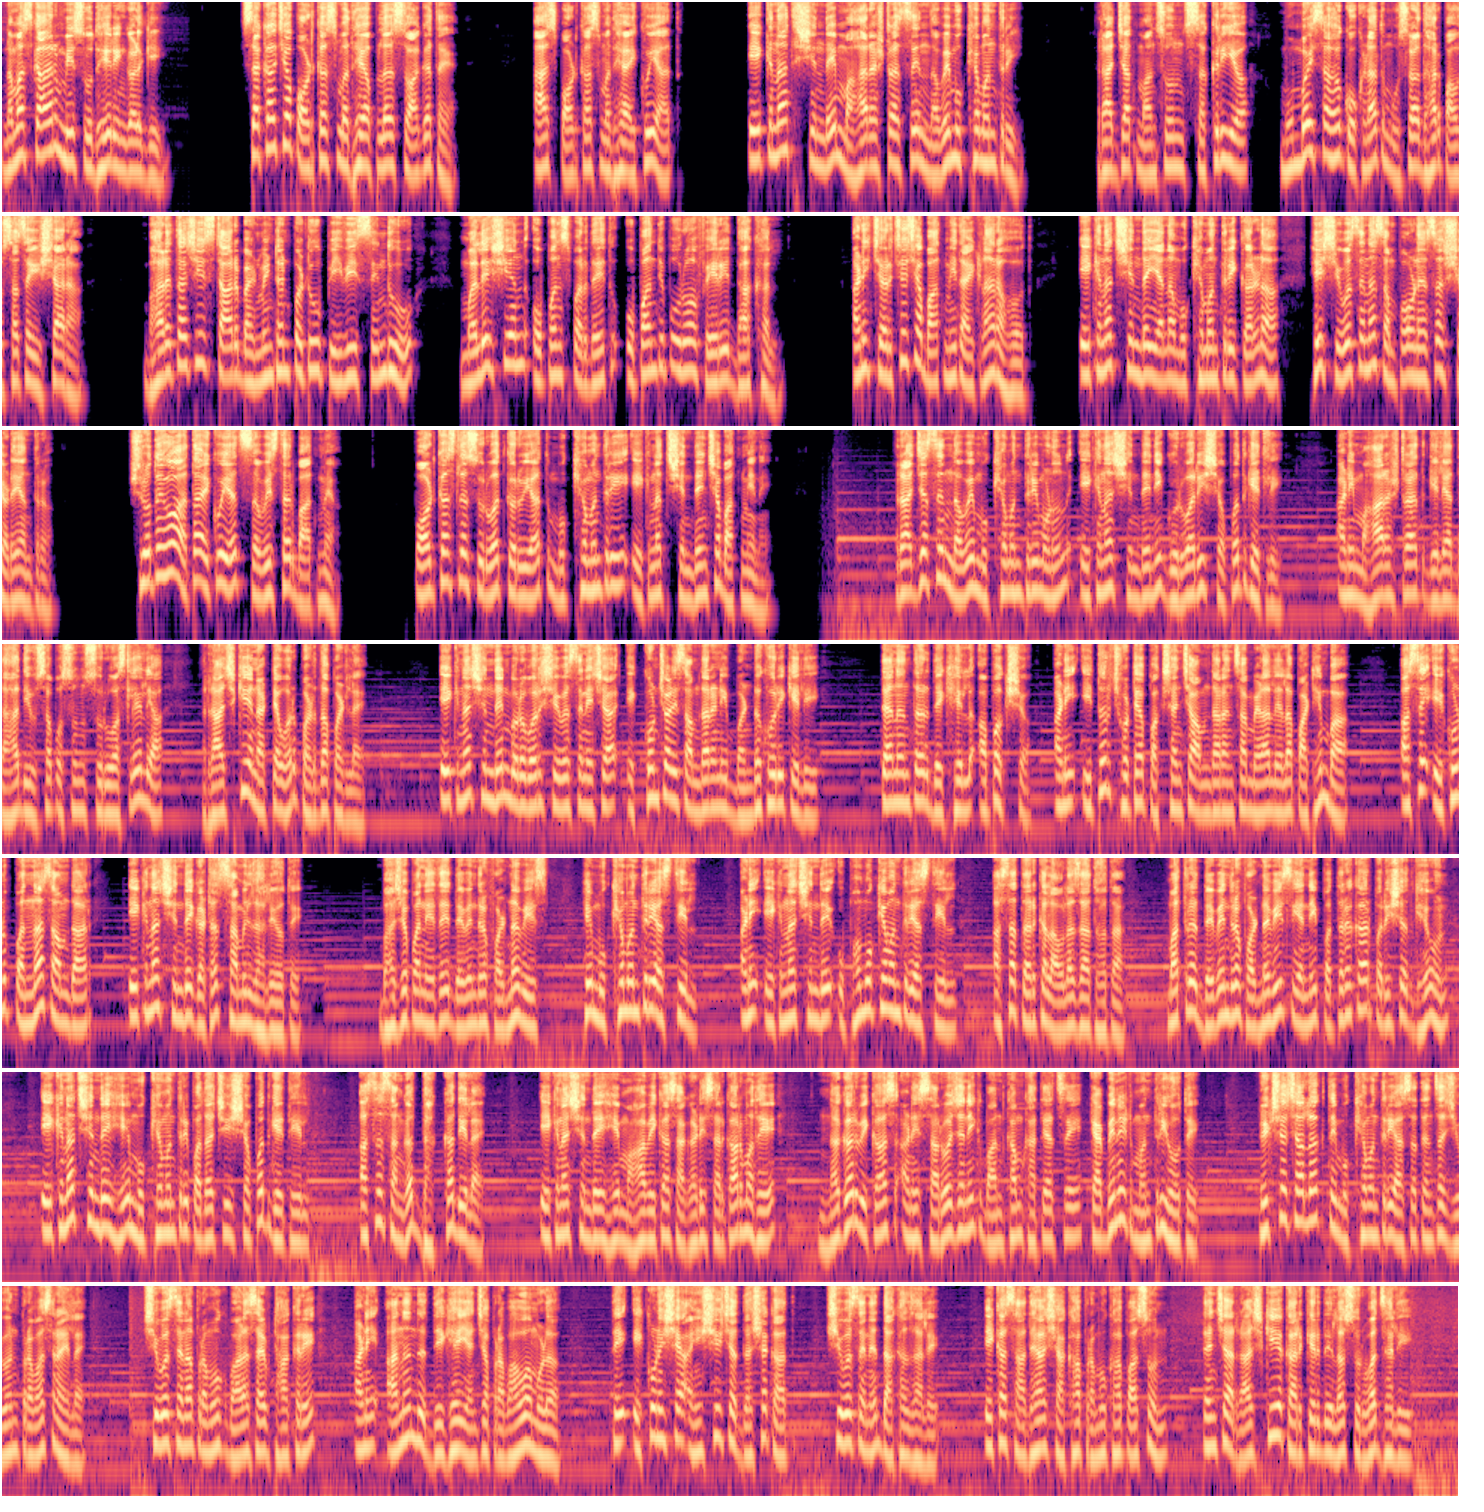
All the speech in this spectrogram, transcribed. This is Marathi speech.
नमस्कार मी सुधीर इंगळगी. सकाळच्या पॉडकास्टमध्ये आपलं स्वागत आहे. आज पॉडकास्टमध्ये ऐकूयात एकनाथ शिंदे महाराष्ट्राचे नवे मुख्यमंत्री. राज्यात मान्सून सक्रिय मुंबईसह कोकणात मुसळधार पावसाचा इशारा. भारताची स्टार बॅडमिंटनपटू P V Sindhu Malaysian Open स्पर्धेत उपांत्यपूर्व फेरीत दाखल. आणि चर्चेच्या बातमीत ऐकणार आहोत एकनाथ शिंदे यांना मुख्यमंत्री करणं हे शिवसेना संपवण्याचं षडयंत्र. श्रोते हो आता ऐकूयात सविस्तर बातम्या. पॉडकास्टला सुरुवात करूयात मुख्यमंत्री एकनाथ शिंदेंच्या बातमीने. राज्याचे नवे मुख्यमंत्री म्हणून एकनाथ शिंदेंनी गुरुवारी शपथ घेतली आणि महाराष्ट्रात गेल्या दहा दिवसापासून सुरू असलेल्या राजकीय नाट्यावर पडदा पडलाय. एकनाथ शिंदेंबरोबर शिवसेनेच्या एकोणचाळीस आमदारांनी बंडखोरी केली. त्यानंतर देखील अपक्ष आणि इतर छोट्या पक्षांच्या आमदारांचा मिळालेला पाठिंबा असे एकूण पन्नास आमदार एकनाथ शिंदे गटात सामील झाले होते. भाजपा नेते देवेंद्र फडणवीस हे मुख्यमंत्री असतील आणि एकनाथ शिंदे उपमुख्यमंत्री असतील असा तर्क लावला जात होता. मात्र देवेंद्र फडणवीस यांनी पत्रकार परिषद घेऊन एकनाथ शिंदे हे मुख्यमंत्री पदाची शपथ घेतील असं सांगत धक्का दिलाय. एकनाथ शिंदे हे महाविकास आघाडी सरकारमध्ये नगर विकास आणि सार्वजनिक बांधकाम खात्याचे कॅबिनेट मंत्री होते. रिक्षाचालक ते मुख्यमंत्री असा त्यांचा जीवन प्रवास राहिलाय. शिवसेना प्रमुख बाळासाहेब ठाकरे आणि आनंद दिघे यांच्या प्रभावामुळं ते एकोणीसशे ऐंशीच्या दशकात शिवसेनेत दाखल झाले. एका साध्या शाखा प्रमुखापासून त्यांच्या राजकीय कारकिर्दीला सुरुवात झाली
